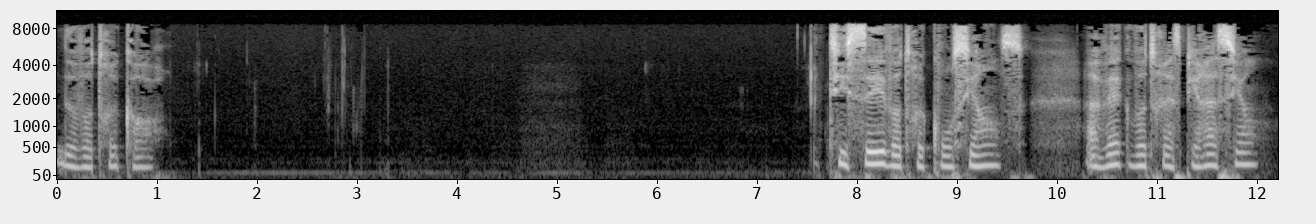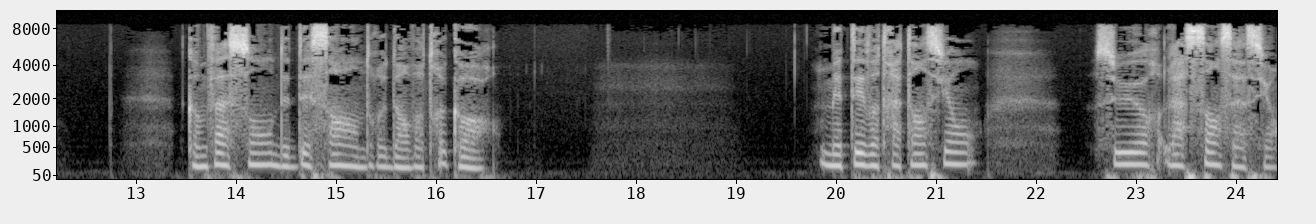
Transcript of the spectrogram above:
de votre corps. Tissez votre conscience avec votre respiration comme façon de descendre dans votre corps. Mettez votre attention sur la sensation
